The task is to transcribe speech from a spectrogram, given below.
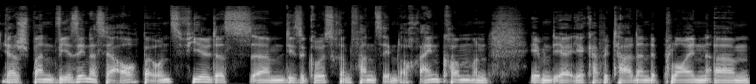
Ja, spannend. Wir sehen das ja auch bei uns viel, dass ähm, diese größeren Funds eben auch reinkommen und eben ihr, ihr Kapital dann deployen. Ähm,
